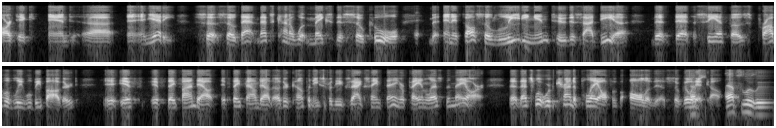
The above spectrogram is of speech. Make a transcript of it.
RTIC and uh, and Yeti. So so that that's kind of what makes this so cool, and it's also leading into this idea that that CFOs probably will be bothered if if they find out if they found out other companies for the exact same thing are paying less than they are. That, that's what we're trying to play off of all of this. So go ahead, Kyle. Absolutely.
